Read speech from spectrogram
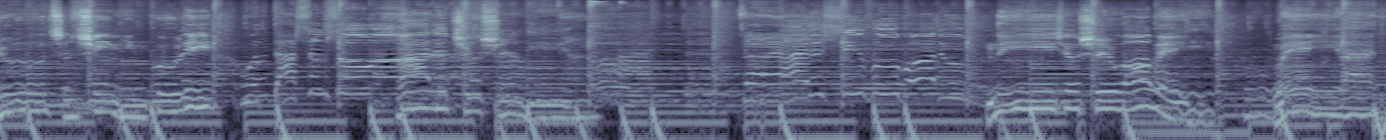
如此形影不离，我大声说，我爱的就是你，你就是我唯一，唯一爱的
